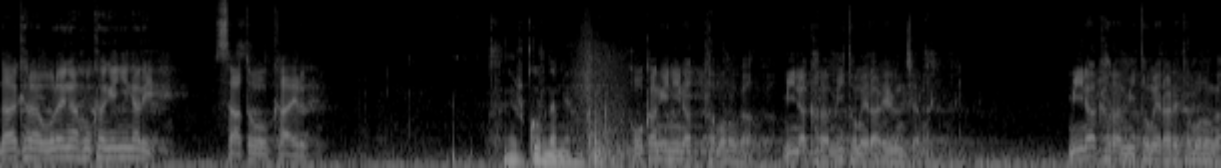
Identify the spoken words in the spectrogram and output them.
だから俺が火影になり里を変える Już gównem nie Hokage. 火影になった者が皆から認められるんじゃない。皆から認められた者が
